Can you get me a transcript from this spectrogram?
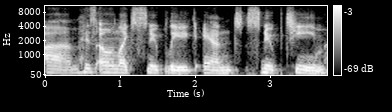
um, his own like Snoop League and Snoop team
